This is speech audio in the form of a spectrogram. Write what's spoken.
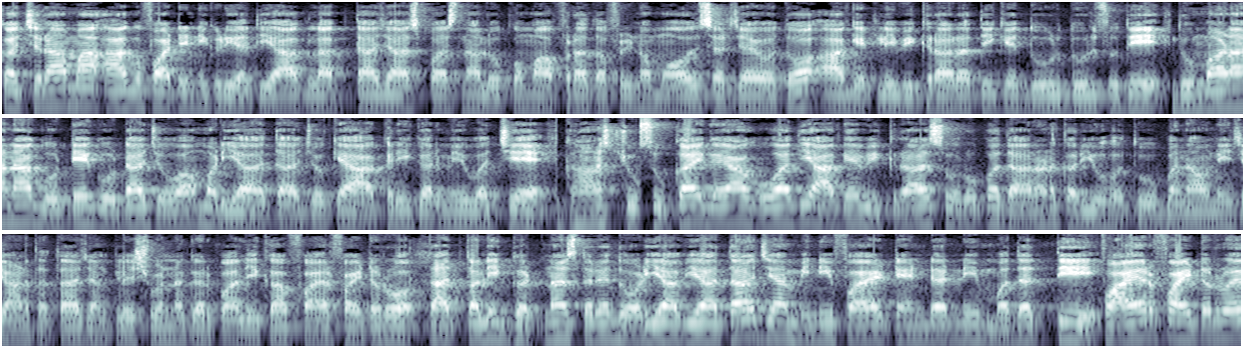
કચરામાં આગ ફાટી નીકળી હતી. આગ લાગતા જ આસપાસના લોકોમાં અફરાતફરીનો માહોલ સર્જાયો હતો. આગ એટલી વિકરાળ હતી કે દૂર દૂર સુધી ધુમાડાના ગોટે ગોટા જોવા મળ્યા હતા. જો કે આખરી ગરમી વચ્ચે ઘાસ સુકાઈ ગયા હોવાથી આગે વિકરાળ સ્વરૂપ ધારણ કર્યું હતું. બનાવની જાણ થતાં જ અંકલેશ્વર નગરપાલિકા ફાયર ફાઈટરો તાત્કાલિક ઘટના સ્થળે દોડી આવ્યા હતા, જ્યાં મિની ફાયર ટેન્ડરની મદદથી ફાયર ફાઈટરોએ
